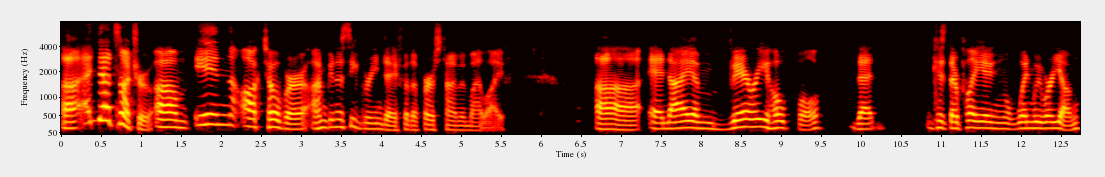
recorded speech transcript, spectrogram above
Uh, that's not true. Um, in October, I'm gonna see Green Day for the first time in my life, uh, and I am very hopeful that because they're playing when we were young.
